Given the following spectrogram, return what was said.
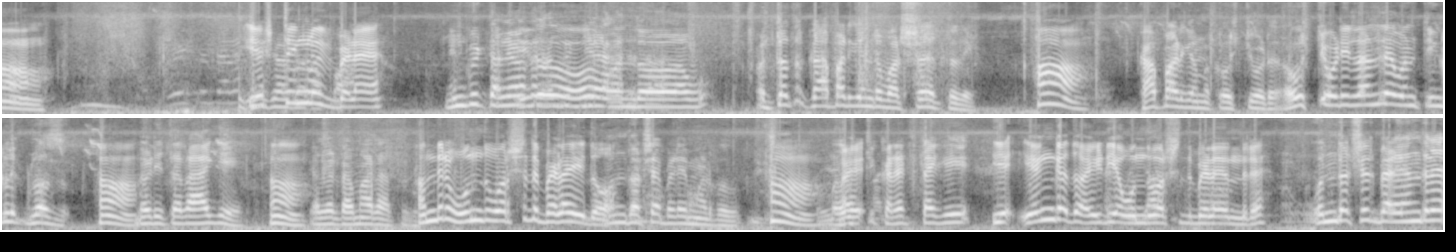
ಹಾಂ. ಎಷ್ಟು ತಿಂಗಳು ಇದು ಬೆಳೆ? ಇದು ಒಂದು ಹತ್ತತ್ರ ಕಾಪಾಡ್ಕೊಂಡ್ರೆ ವರ್ಷ ಇರ್ತದೆ ಹಾಂ. ಕಾಪಾಡ್ಕೊಬೇಕು ಔಷಧಿ ಹೊಡೆ. ಔಷಧಿ ಹೊಡಿಲ್ಲ ಅಂದ್ರೆ ಒಂದು ತಿಂಗ್ಳಿಗೆ ಕ್ಲೋಸ್ ಹಾಂ. ನೋಡಿ ಥರ ಆಗಿ ಹಾಂ. ಎಲ್ಲ ಟಮಾರ ಆಗ್ತದೆ. ಅಂದರೆ ಒಂದು ವರ್ಷದ ಬೆಳೆ ಇದು? ಒಂದು ವರ್ಷ ಬೆಳೆ ಮಾಡ್ಬೋದು. ಹಾಂ. ಆಗಿ ಕರೆಕ್ಟಾಗಿ ಹೆಂಗದು ಐಡಿಯಾ ಒಂದು ವರ್ಷದ ಬೆಳೆ ಅಂದ್ರೆ? ಒಂದು ವರ್ಷದ ಬೆಳೆ ಅಂದ್ರೆ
